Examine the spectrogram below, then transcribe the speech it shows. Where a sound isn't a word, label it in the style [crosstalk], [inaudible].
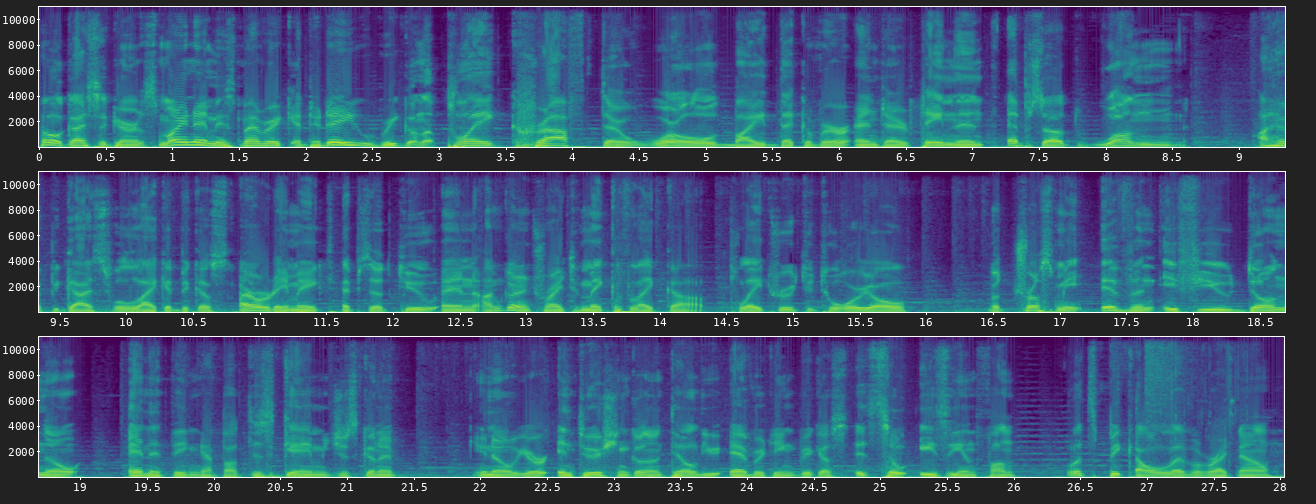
Hello guys and girls, my name is Maverick and today we're gonna play Craft the World by Dekovir Entertainment episode 1. I hope you guys will like it because I already made episode 2 and I'm gonna try to make it like a playthrough tutorial. But trust me, even if you don't know anything about this game, you're just gonna, you know, your intuition gonna tell you everything because it's so easy and fun. Let's pick our level right now.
